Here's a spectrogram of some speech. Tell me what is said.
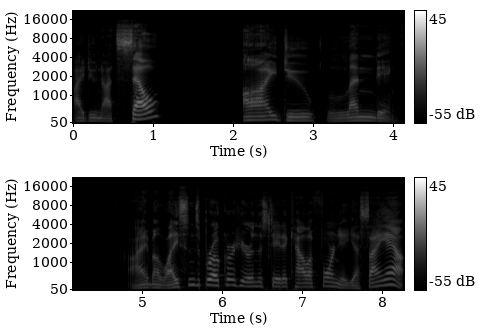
I do not sell, I do lending. I'm a licensed broker here in the state of California. Yes, I am,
